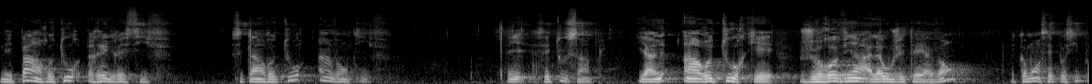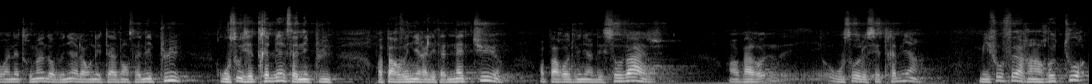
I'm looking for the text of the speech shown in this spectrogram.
n'est pas un retour régressif, c'est un retour inventif. C'est tout simple. Il y a un retour qui est je reviens à là où j'étais avant. Et comment c'est possible pour un être humain de revenir là où on était avant? Ça n'est plus. Rousseau, il sait très bien que ça n'est plus. On ne va pas revenir à l'état de nature, on ne va pas redevenir des sauvages. Rousseau le sait très bien. Mais il faut faire un retour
